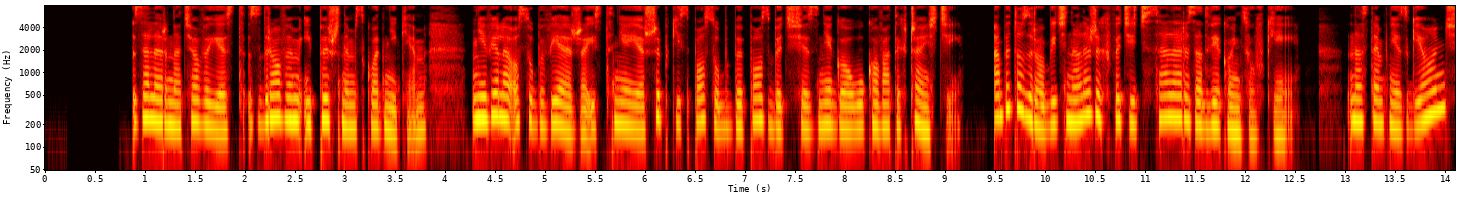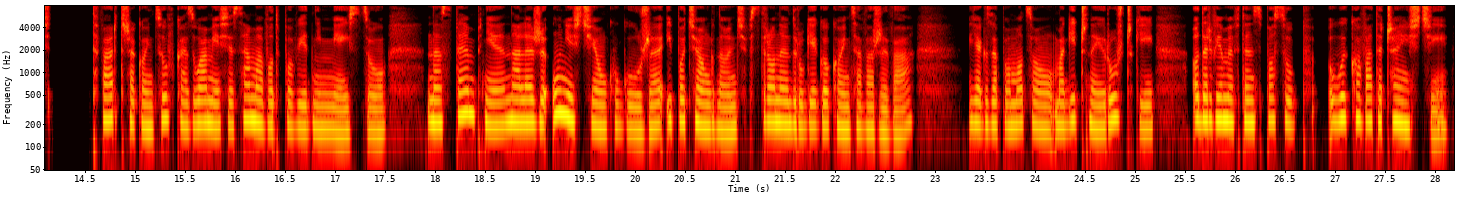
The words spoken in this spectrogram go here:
Zeler naciowy jest zdrowym i pysznym składnikiem. Niewiele osób wie, że istnieje szybki sposób, by pozbyć się z niego łukowatych części. Aby to zrobić, należy chwycić seler za dwie końcówki. Następnie zgiąć, twardsza końcówka złamie się sama w odpowiednim miejscu. Następnie należy unieść ją ku górze i pociągnąć w stronę drugiego końca warzywa. Jak za pomocą magicznej różdżki oderwiemy w ten sposób łykowate części.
